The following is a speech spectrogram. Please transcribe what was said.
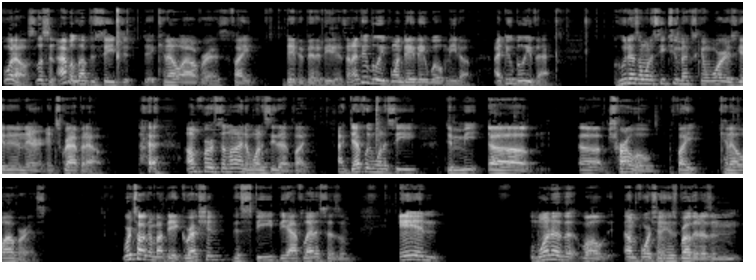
what else? Listen, I would love to see D D Canelo Alvarez fight David Benavidez. And I do believe one day they will meet up. I do believe that. Who doesn't want to see two Mexican warriors get in there and scrap it out? I'm first in line to want to see that fight. I definitely want to see Demi uh, uh, Charlo fight Canelo Alvarez. We're talking about the aggression, the speed, the athleticism, and one of the, well, unfortunately, his brother doesn't,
